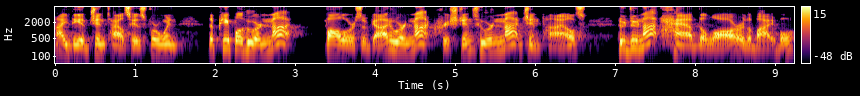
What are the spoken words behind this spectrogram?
idea of Gentiles is. For when the people who are not followers of God, who are not Christians, who are not Gentiles, who do not have the law or the Bible,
